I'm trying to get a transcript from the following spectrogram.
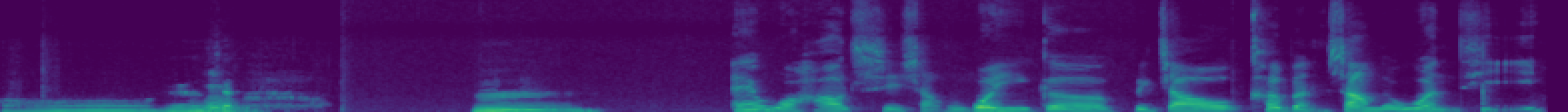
哦，原来这样。嗯，哎、嗯，我好奇，想问一个比较课本上的问题，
